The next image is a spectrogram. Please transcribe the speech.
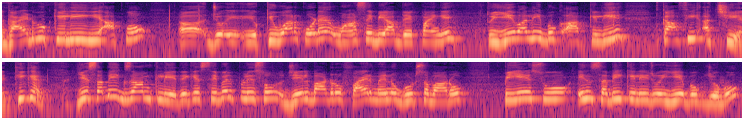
गाइड बुक के लिए ये आपको जो क्यू आर कोड है, वहाँ से भी आप देख पाएँगे। तो ये वाली बुक आपके लिए काफ़ी अच्छी है, ठीक है? ये सभी एग्ज़ाम के लिए, देखिए, सिविल पुलिस हो, जेल बार्डर हो, फायरमैन हो गुड सवार हो पी हो, इन सभी के लिए जो ये बुक, जो वो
